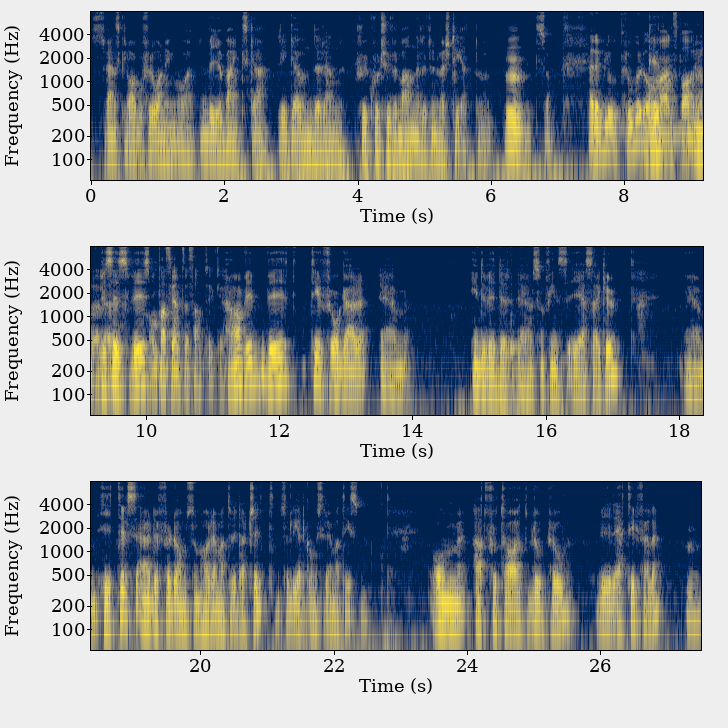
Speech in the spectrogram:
svensk lag och förordning och att en biobank ska ligga under en sjukvårdshuvudman eller ett universitet. Och Mm. så. Är det blodprover då Det- man sparar? Mm, eller Precis, vi, Om patienten samtycker? ja, vi, vi tillfrågar ehm, individer eh, som finns i SRQ. Ehm, hittills är det för de som har reumatoid artrit, alltså ledgångsreumatism. Om att få ta ett blodprov vid ett tillfälle. Mm.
